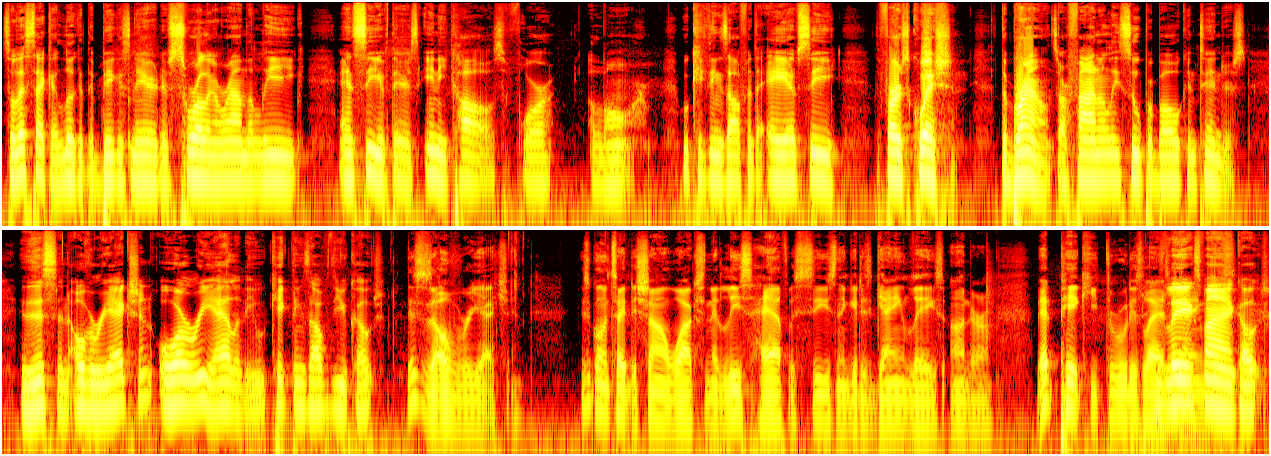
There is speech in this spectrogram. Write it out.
So let's take a look at the biggest narrative swirling around the league and see if there's any cause for alarm. We'll kick things off into AFC. First question The Browns are finally Super Bowl contenders. Is this an overreaction or reality? We'll kick things off with you, coach. This is an overreaction. It's going to take Deshaun Watson at least half a season to get his game legs under him. That pick he threw this last His legs fine, was- coach.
